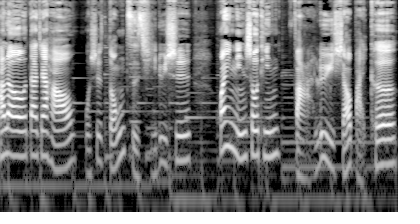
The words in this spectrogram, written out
Hello，大家好，我是董子琪律师，欢迎您收听法律小百科。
